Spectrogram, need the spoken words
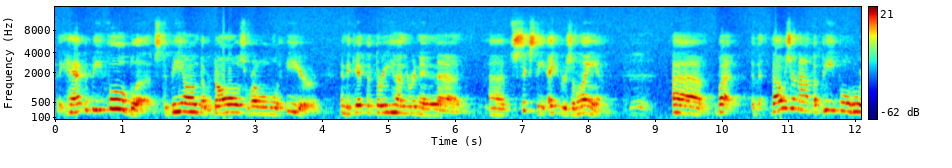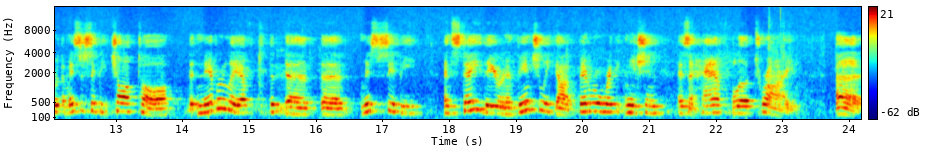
They had to be full bloods to be on the Dawes roll here and to get the 360 acres of land. Uh, but th- those are not the people who are the Mississippi Choctaw that never left the, uh, Mississippi and stayed there and eventually got federal recognition as a half-blood tribe. Uh,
